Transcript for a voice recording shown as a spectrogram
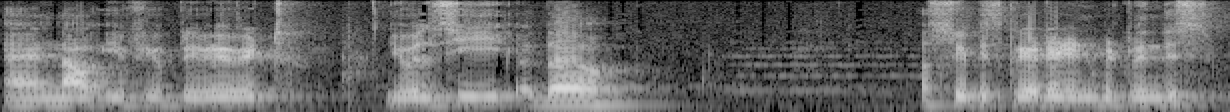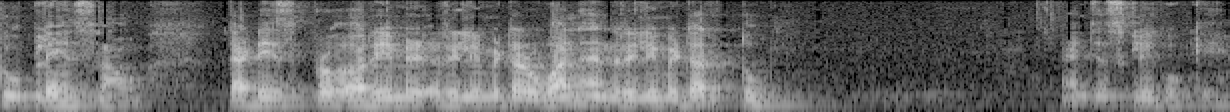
And now if you preview it you will see the a sweep is created in between these two planes now. That is uh, relimiter 1 and relimiter 2 and just click ok.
